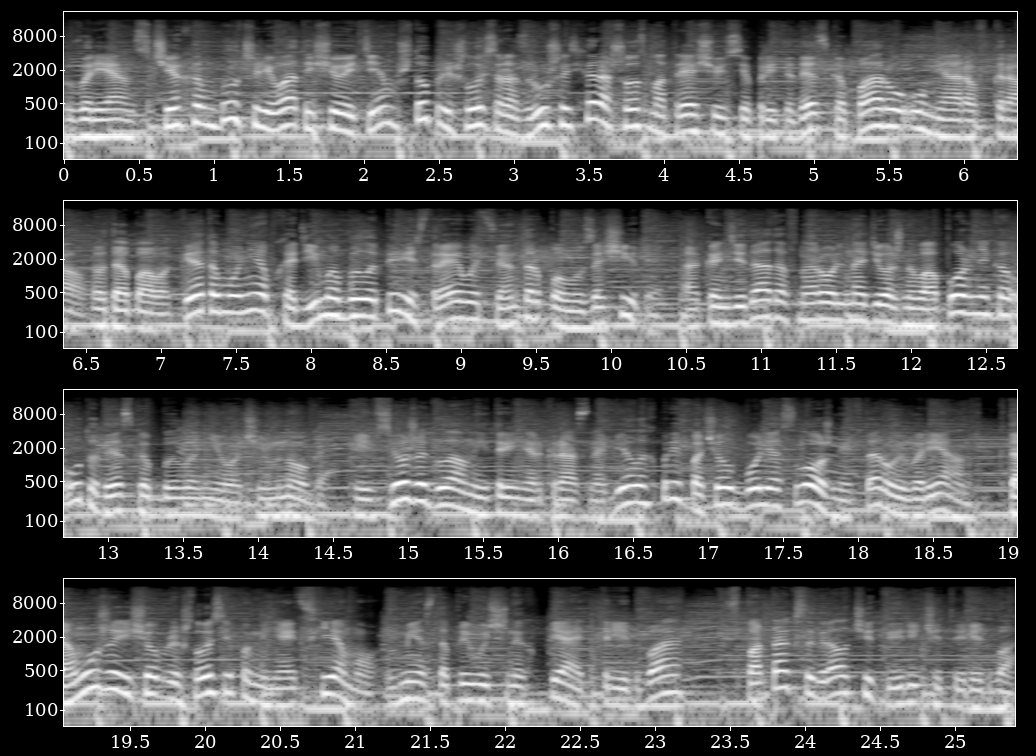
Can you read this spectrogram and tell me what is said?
Вариант с Чехом был чреват еще и тем, что пришлось разрушить хорошо смотрящуюся при ТДСК пару Умяров-Крал. Вдобавок к этому необходимо было перестраивать центр полузащиты, а кандидатов на роль надежного опорника у ТДСК было не очень много. И все же главный тренер красно-белых предпочел более сложный второй вариант. К тому же еще пришлось и поменять схему. Вместо привычных 5-3-2 Yeah. Спартак сыграл 4-4-2.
